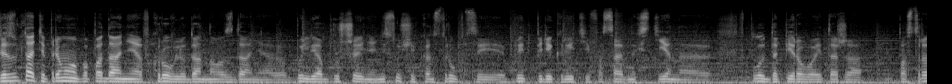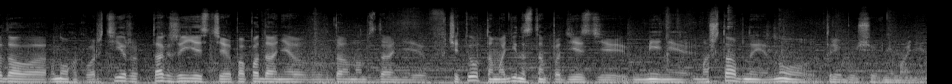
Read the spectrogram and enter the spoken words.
В результате прямого попадания в кровлю данного здания были обрушения несущих конструкций, плит перекрытий, фасадных стен, э, вплоть до первого этажа. Пострадало много квартир. Также есть попадания в данном здании в четвертом, одиннадцатом подъезде, менее масштабные, но требующие внимания.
